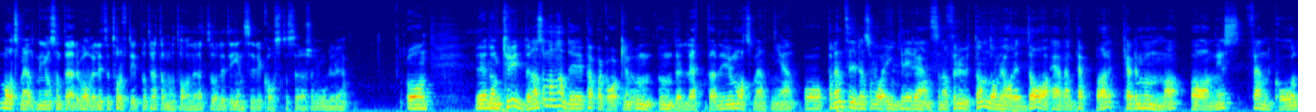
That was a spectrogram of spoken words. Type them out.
matsmältning och sånt där, det var väl lite torftigt på 1300-talet och lite ensidig kost och sådär som gjorde det. Och eh, de kryddorna som man hade i pepparkakan underlättade ju matsmältningen. Och på den tiden så var ingredienserna förutom de vi har idag även peppar, kardemumma, anis, fänkål,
